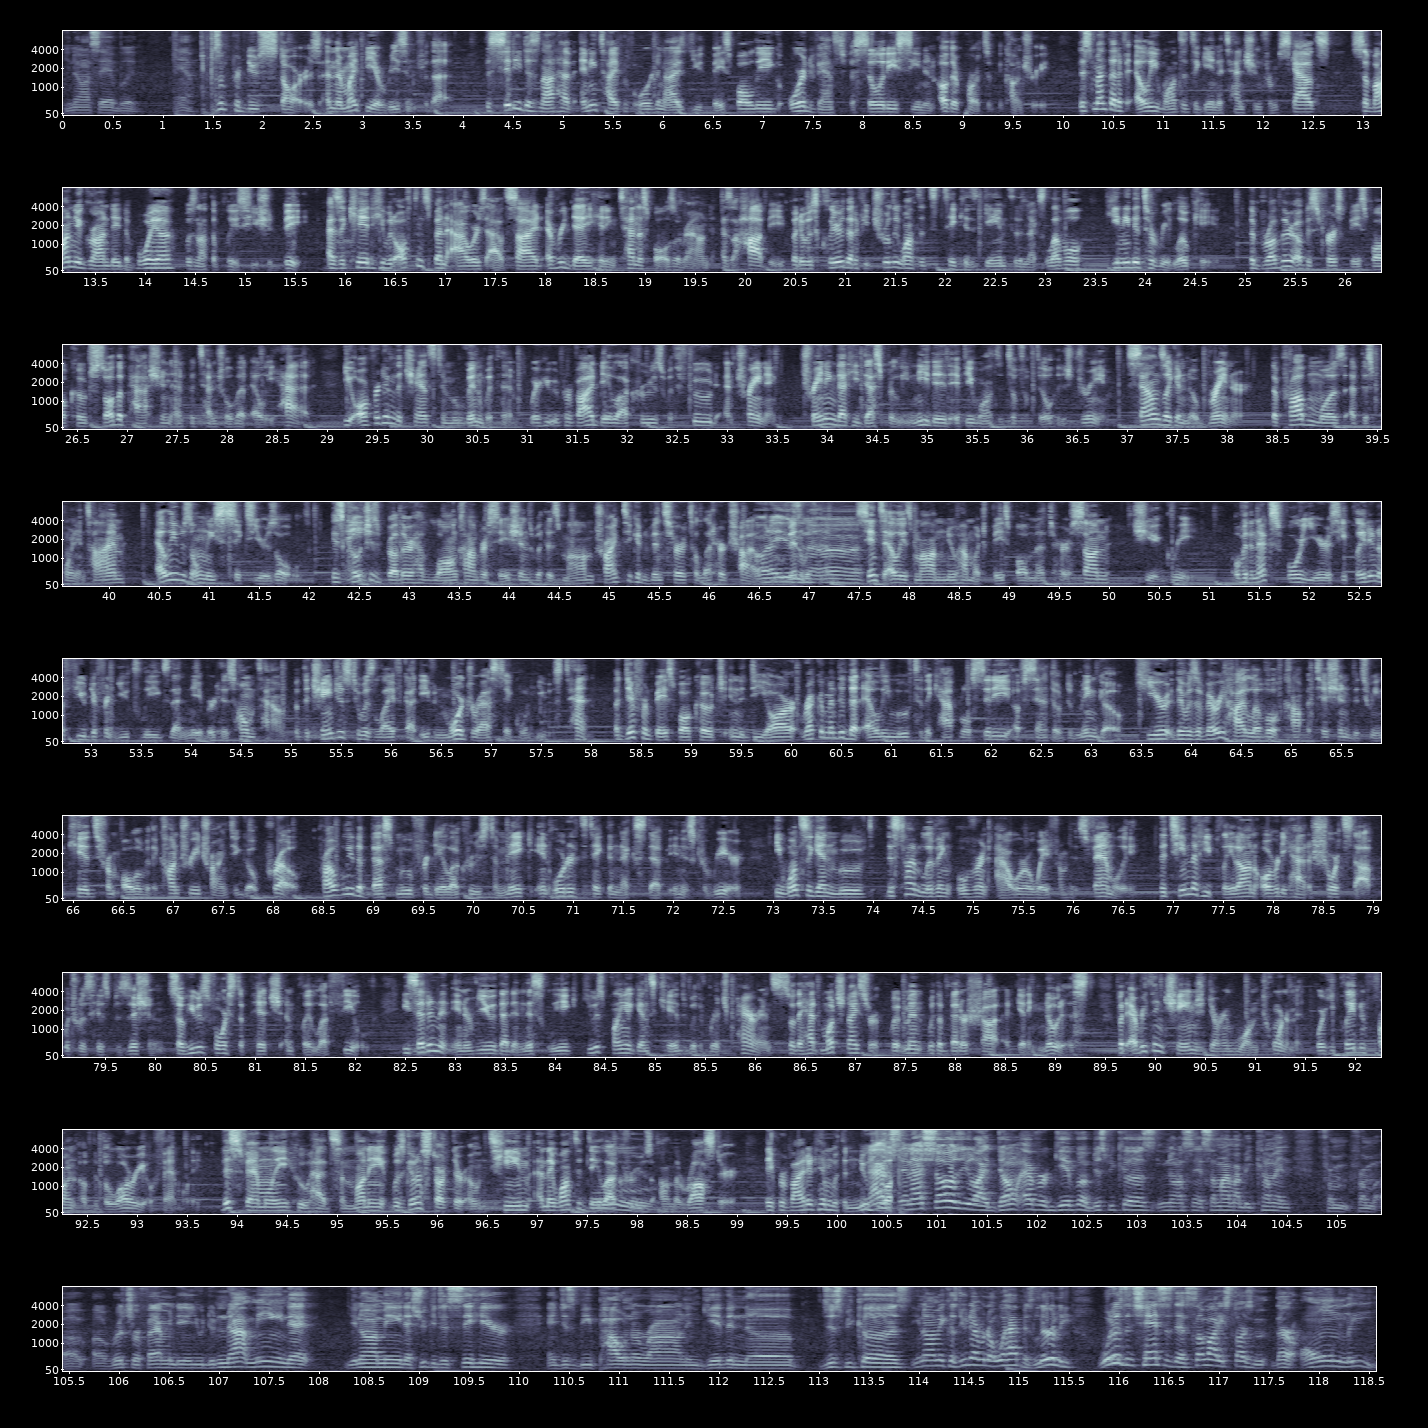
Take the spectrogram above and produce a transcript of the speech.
You know what I'm saying? But damn, doesn't produce stars, and there might be a reason for that. The city does not have any type of organized youth baseball league or advanced facilities seen in other parts of the country. This meant that if Elly wanted to gain attention from scouts, Sabana Grande de Boya was not the place he should be. As a kid, he would often spend hours outside every day hitting tennis balls around as a hobby, but it was clear that if he truly wanted to take his game to the next level, he needed to relocate. The brother of his first baseball coach saw the passion and potential that Elly had. he offered him the chance to move in with him, where he would provide De La Cruz with food and training, training that he desperately needed if he wanted to fulfill his dream. Sounds like a no brainer. The problem was, at this point in time, Elly was only six years old. His coach's brother had long conversations with his mom, trying to convince her to let her child oh, move in with him. Uh... Since Elly's mom knew how much baseball meant to her son, she agreed. Over the next four years, he played in a few different youth leagues that neighbored his hometown, but the changes to his life got even more drastic when he was 10. A different baseball coach in the DR recommended that Elly move to the capital city of Santo Domingo. Here, there was a very high level of competition between kids from all over the country trying to go pro, probably the best move for De La Cruz to make in order to take the next step in his career. He once again moved, this time living over an hour away from his family. The team that he played on already had a shortstop, which was his position, so he was forced to pitch and play left field. He said in an interview that in this league, he was playing against kids with rich parents, so they had much nicer equipment with a better shot at getting noticed. But everything changed during one tournament, where he played in front of the Villario family. This family, who had some money, was going to start their own team, and they wanted De La Cruz on the roster. They provided him with a new and, and that shows you like don't ever give up just because you know what I'm saying somebody might be coming from from a, a richer family than you. Do not mean that you know what I mean that you could just sit here and just be pouting around and giving up just because you know what I mean because you never know what happens. Literally, what is the chances that somebody starts their own league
